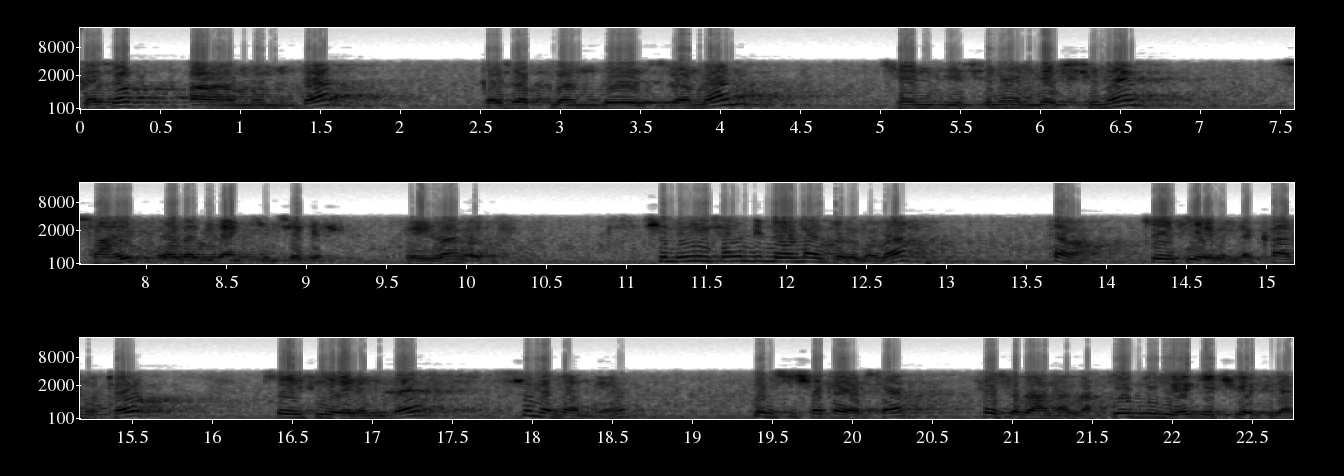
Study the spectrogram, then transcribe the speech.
Gazap anında, gazaplandığı zaman kendisine, nefsine sahip olabilen kimsedir. Pehlivan odur. Şimdi insanın bir normal durumu var. Tamam, keyfi yerinde, karnı tok, keyfi yerinde, sinirlenmiyor. Birisi şaka yapsa, Fesubhanallah diyor, gülüyor, geçiyor filan.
